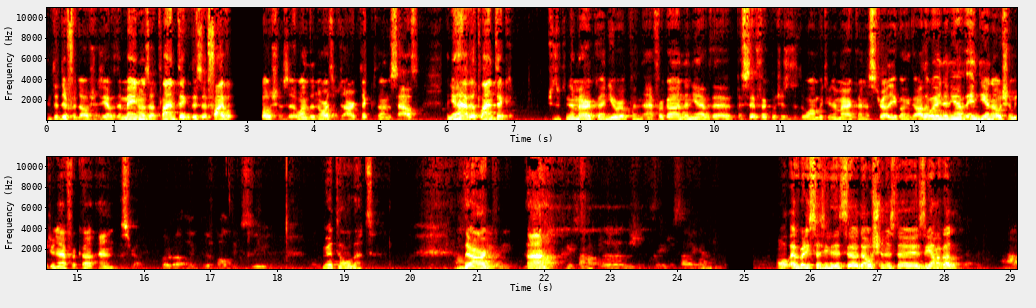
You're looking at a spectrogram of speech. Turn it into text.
into different oceans. You have the main ones, Atlantic. There's five oceans. Uh, one in the north, which is Arctic, one in the south. And you have the Atlantic, which is between America and Europe and Africa. And then you have the Pacific, which is the one between America and Australia going the other way. And then you have the Indian Ocean between Africa and Australia. What about like the Baltic Sea? We had all that. There are. Huh? The? Oh, everybody says it's, uh, the ocean is the is the Yamagodl. Uh,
